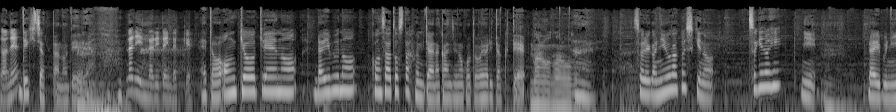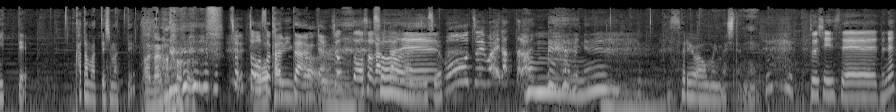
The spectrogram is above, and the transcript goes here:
がね。できちゃったので、うん。何になりたいんだっけ？えっと、音響系のライブのコンサートスタッフみたいな感じのことをやりたくて、なるほどなるほど、はい、それが入学式の次の日にうん。ライブに行って固まってしまって。あなるほど。ちょっと遅かったみたいな、うん。ちょっと遅かったそうなんですよ。ねもうちょい前だったら。ほんまにうねん。それは思いましたね。通信制でね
